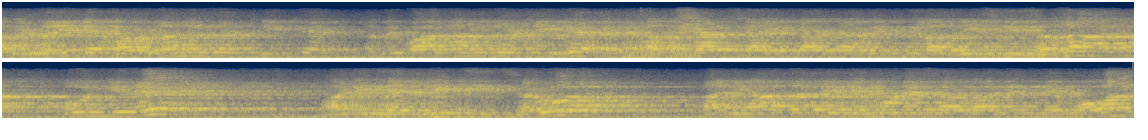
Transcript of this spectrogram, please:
अभी ठीक है भाऊ धानोकर ठीक है अभी भाऊ धानोकर ठीक आहे. अक्षरशः एका एका व्यक्तीला वीस वीस हजार होऊन गेले. आणि त्यांची जी चळवळ आणि आदरणीय मोडे साहेब आदरणीय पवार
